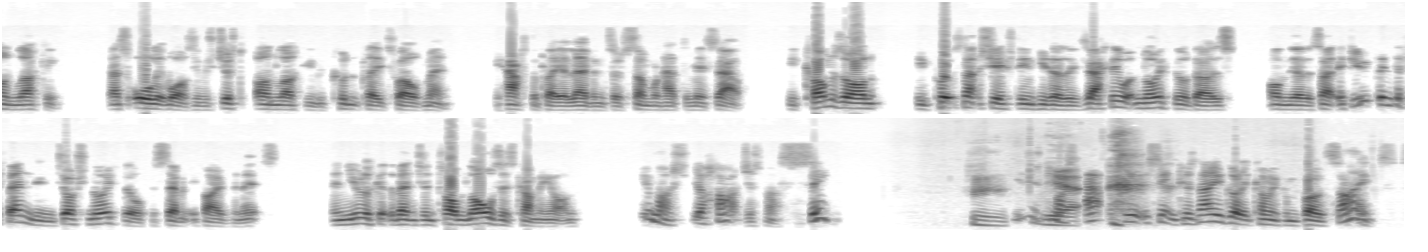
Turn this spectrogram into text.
unlucky. That's all it was. He was just unlucky. We couldn't play 12 men. He has to play 11, so someone had to miss out. He comes on, he puts that shift in, he does exactly what Neufville does on the other side. If you've been defending Josh Neufville for 75 minutes and you look at the bench and Tom Knowles is coming on, you must, your heart just must sink. Hmm. You just Yeah. must absolutely sink because now you've got it coming from both sides.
